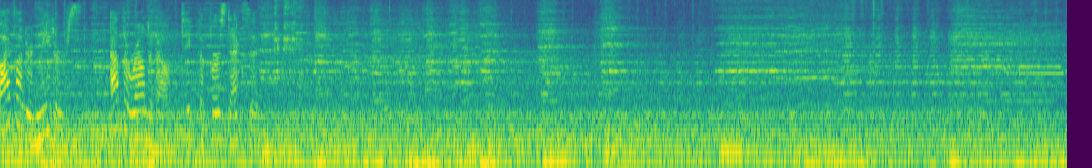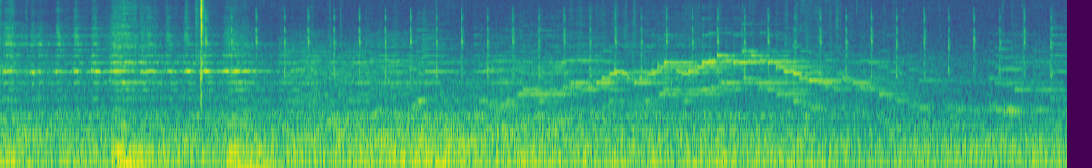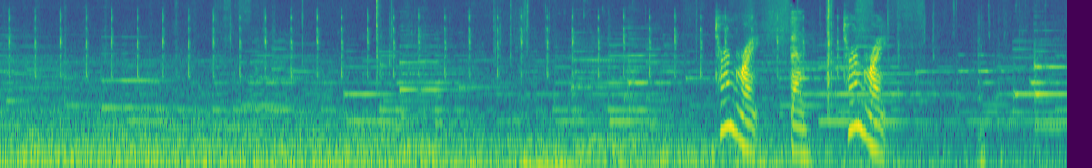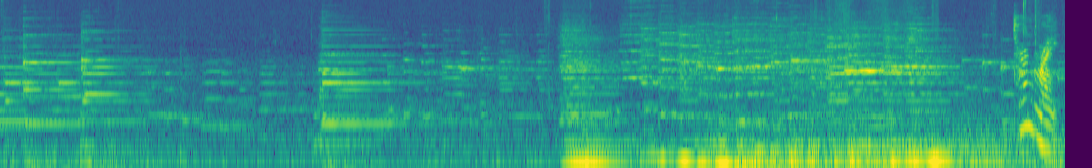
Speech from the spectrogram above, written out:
500 meters. At the roundabout, take the first exit. Turn right, then. Turn right. Turn right.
